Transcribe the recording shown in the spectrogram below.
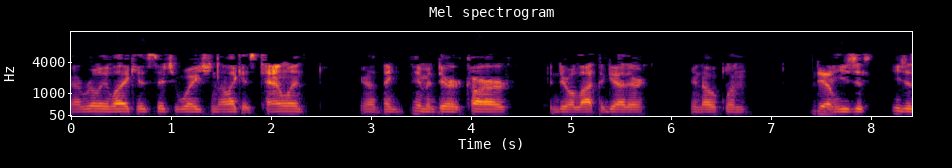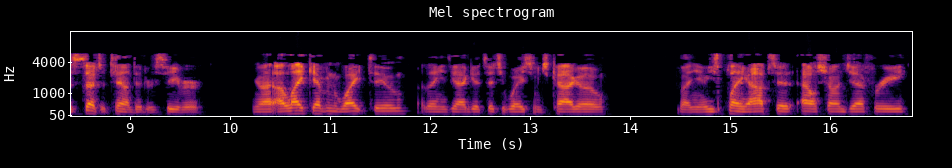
I really like his situation. I like his talent. You know, I think him and Derek Carr can do a lot together in Oakland. Yeah, he's just he's just such a talented receiver. You know, I, I like Kevin White too. I think he's got a good situation in Chicago, but you know he's playing opposite Alshon Jeffery.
